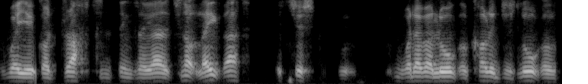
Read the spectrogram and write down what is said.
where you've got drafts and things like that. It's not like that. It's just whatever local colleges, local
